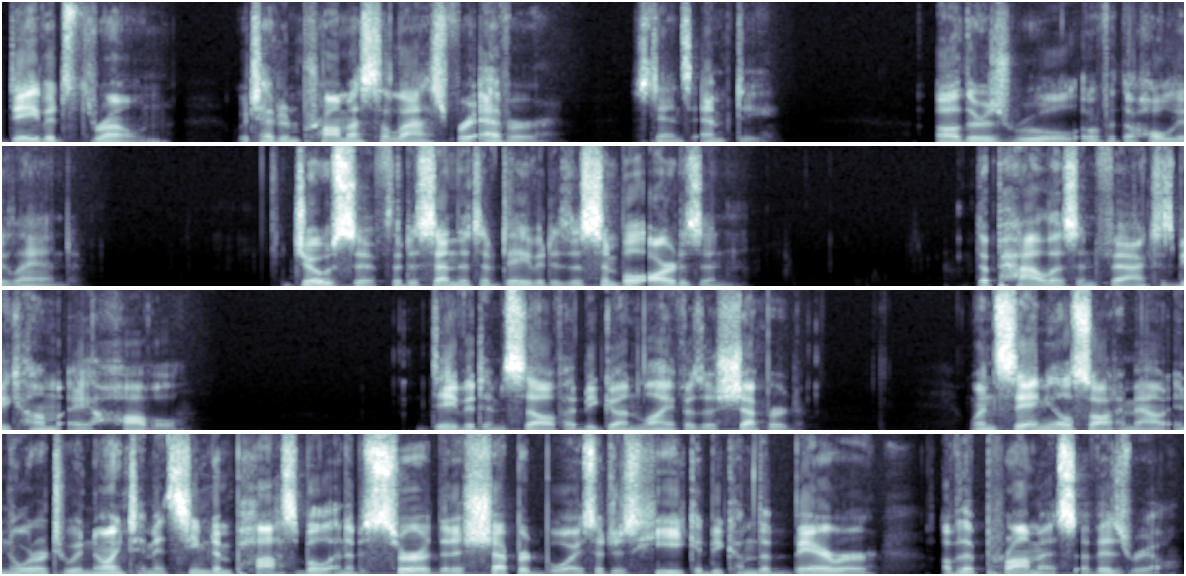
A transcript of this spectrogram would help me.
David's throne, which had been promised to last forever, stands empty. Others rule over the Holy Land. Joseph, the descendant of David, is a simple artisan. The palace, in fact, has become a hovel. David himself had begun life as a shepherd. When Samuel sought him out in order to anoint him, it seemed impossible and absurd that a shepherd boy such as he could become the bearer of the promise of Israel.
